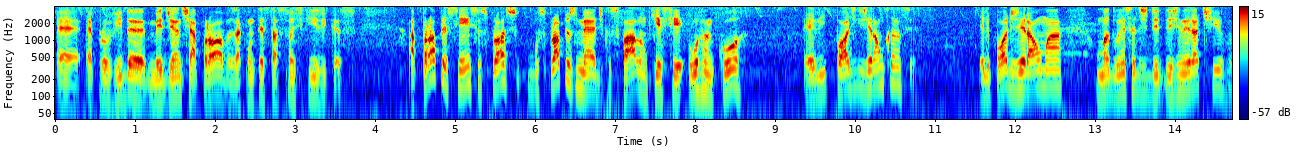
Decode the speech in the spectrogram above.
é, é provida mediante a provas, a contestações físicas, a própria ciência, os os próprios médicos falam que esse, o rancor ele pode gerar um câncer. Ele pode gerar uma, uma doença de, de, degenerativa.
